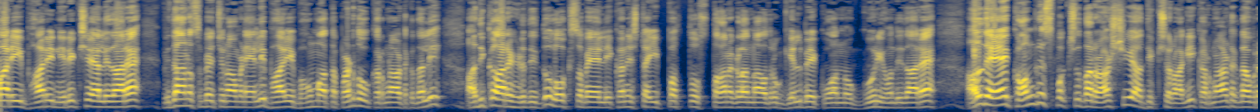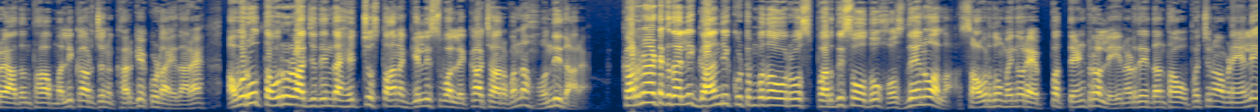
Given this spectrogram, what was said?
ಬಾರಿ ಭಾರಿ ನಿರೀಕ್ಷೆಯಲ್ಲಿದ್ದಾರೆ. ವಿಧಾನಸಭೆ ಚುನಾವಣೆಯಲ್ಲಿ ಭಾರಿ ಬಹುಮತ ಪಡೆದು ಕರ್ನಾಟಕದಲ್ಲಿ ಅಧಿಕಾರ ಹಿಡಿದಿದ್ದು ಲೋಕಸಭೆಯಲ್ಲಿ ಕನಿಷ್ಠ ಇಪ್ಪತ್ತು ಸ್ಥಾನಗಳನ್ನಾದರೂ ಗೆಲ್ಲಬೇಕು ಅನ್ನೋ ಗುರಿ ಹೊಂದಿದ್ದಾರೆ. ಅಲ್ಲದೆ ಕಾಂಗ್ರೆಸ್ ಪಕ್ಷದ ರಾಷ್ಟ್ರೀಯ ಅಧ್ಯಕ್ಷರಾಗಿ ಕರ್ನಾಟಕದವರೇ ಆದಂತಹ ಮಲ್ಲಿಕಾರ್ಜುನ್ ಖರ್ಗೆ ಕೂಡ ಇದ್ದಾರೆ. ಅವರು ತವರು ರಾಜ್ಯದಿಂದ ಹೆಚ್ಚು ಸ್ಥಾನ ಗೆಲ್ಲಿಸುವ ಲೆಕ್ಕಾಚಾರವನ್ನು ಹೊಂದಿದ್ದಾರೆ. ಕರ್ನಾಟಕದಲ್ಲಿ ಗಾಂಧಿ ಕುಟುಂಬದವರು ಸ್ಪರ್ಧಿಸೋದು ಹೊಸದೇನೂ ಅಲ್ಲ. ಸಾವಿರದ ಒಂಬೈನೂರ ಎಪ್ಪತ್ತೆಂಟರಲ್ಲಿ ನಡೆದಿದ್ದಂತಹ ಉಪಚುನಾವಣೆಯಲ್ಲಿ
